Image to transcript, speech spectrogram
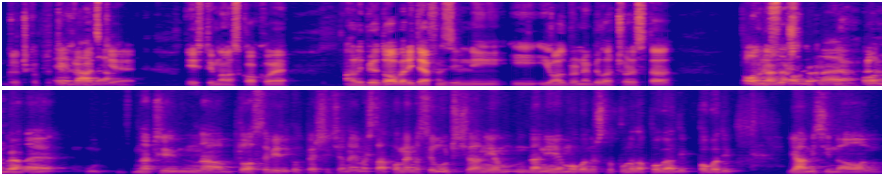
Grčka protiv e, da, Hrvatske, da, da. isto imala skokove, ali bio dobar i defanzivni i, i odbrana je bila čvrsta. Odbrana, su, odbrana, je, da, da, odbrana je znači, na, to se vidi kod Pešića, nema šta. Pomenuo se Lučić da nije, da nije mogao nešto puno da pogodi, pogodi. Ja mislim da on,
